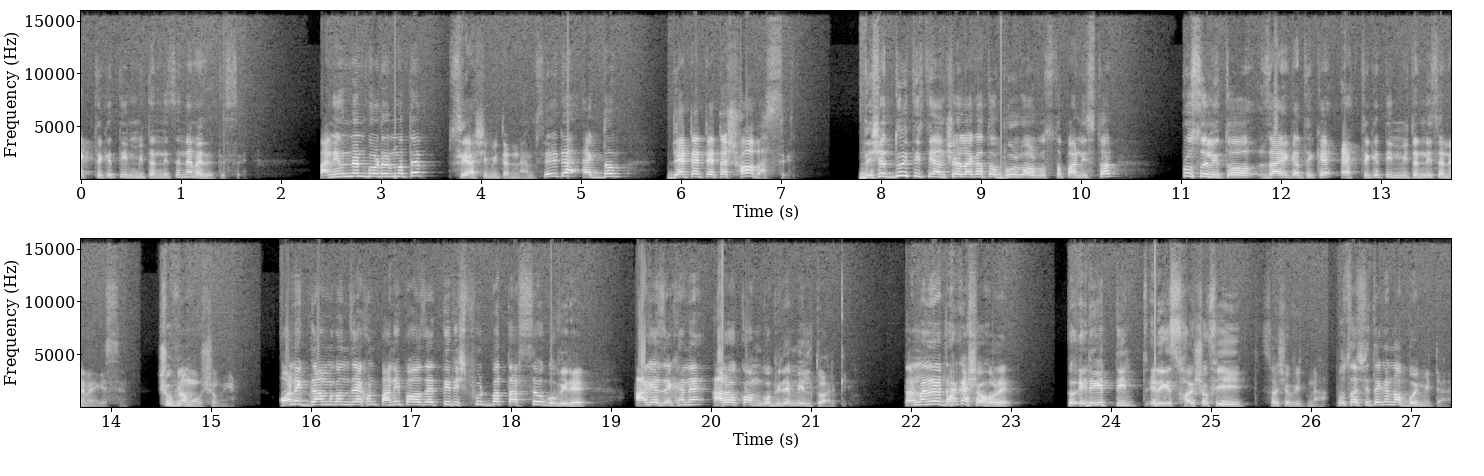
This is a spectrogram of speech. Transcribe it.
এক থেকে তিন মিটার নিচে নেমে যেতেছে। পানি উন্নয়ন বোর্ডের মতে ছিয়াশি মিটার নামছে। এটা একদম ডেটা টেটা সব আছে। দেশের দুই তৃতীয়াংশ এলাকা তো ভূগর্ভস্থ পানি স্তর প্রচলিত জায়গা থেকে এক থেকে তিন মিটার নিচে নেমে গেছে, শুকনা মৌসুমে। অনেক গ্রামগঞ্জে এখন পানি পাওয়া যায় তিরিশ ফুট বা তার চেয়েও গভীরে, আগে যেখানে আরও কম গভীরে মিলতো আর কি। তার মানে ঢাকা শহরে। তো এদিকে তিন, এদিকে ছয়শো ফিট ছয়শো ফিট না, পঁচাশি থেকে নব্বই মিটার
